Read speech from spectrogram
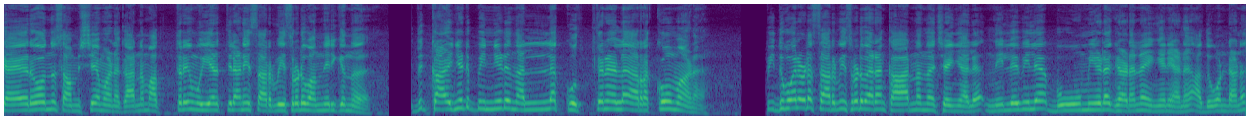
കയറുമോ എന്ന് സംശയമാണ്. കാരണം അത്രയും ഉയരത്തിലാണ് ഈ സർവീസ് റോഡ് വന്നിരിക്കുന്നത്. ഇത് കഴിഞ്ഞിട്ട് പിന്നീട് നല്ല കുത്തനുള്ള ഇറക്കവുമാണ്. ഇപ്പം ഇതുപോലെ ഇവിടെ സർവീസ് റോഡ് വരാൻ കാരണം എന്ന് വെച്ച് കഴിഞ്ഞാൽ നിലവിലെ ഭൂമിയുടെ ഘടന എങ്ങനെയാണ്? അതുകൊണ്ടാണ്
